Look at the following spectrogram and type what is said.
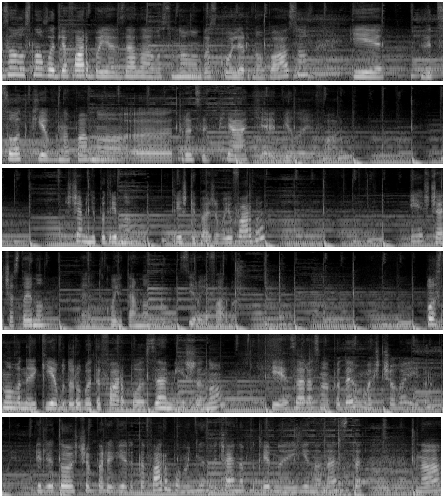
За основу для фарби я взяла в основному безколірну базу і відсотків, напевно, е, 35 білої фарби. Ще мені потрібно трішки бежевої фарби і ще частину е, такої темно-сірої фарби. Основу, на якій я буду робити фарбу, замішано. І зараз ми подивимося, чого їй бракує. І для того, щоб перевірити фарбу, мені, звичайно, потрібно її нанести на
